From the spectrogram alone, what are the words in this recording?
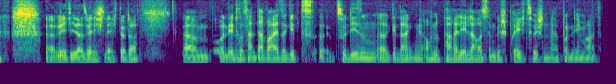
Richtig, das wäre nicht schlecht, oder? Ähm, Und interessanterweise gibt es zu diesem äh, Gedanken auch eine Parallele aus dem Gespräch zwischen Webb und Nehmert.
